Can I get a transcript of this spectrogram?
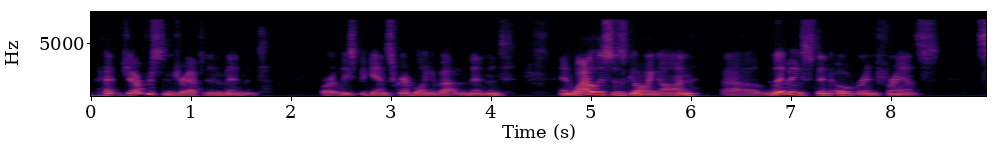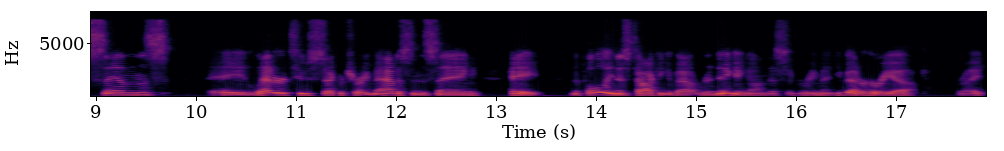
Jefferson drafted an amendment, or at least began scribbling about an amendment. And while this is going on, uh, Livingston over in France sends a letter to Secretary Madison saying, hey, Napoleon is talking about reneging on this agreement. You better hurry up, right?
